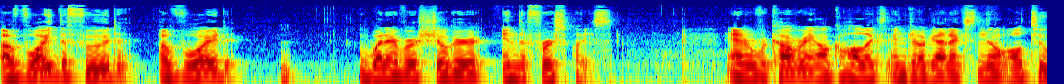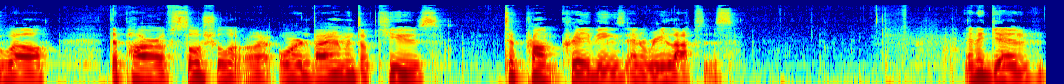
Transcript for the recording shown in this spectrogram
avoid the food, avoid whatever sugar in the first place. And recovering alcoholics and drug addicts know all too well the power of social or, or environmental cues to prompt cravings and relapses. And again,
